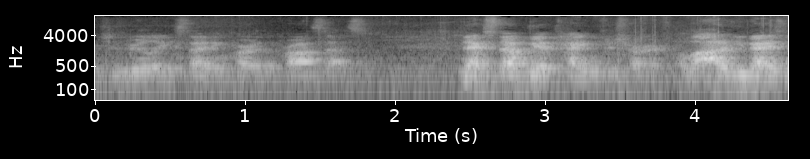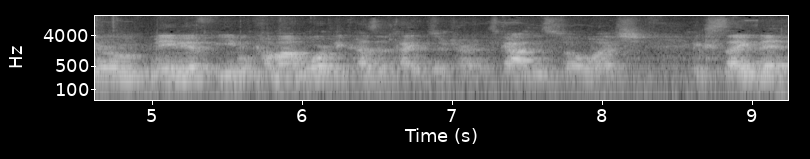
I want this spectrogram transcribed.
which is a really exciting part of the process. Next up, we have Titan's Return. A lot of you guys in the room maybe have even come on board because of Titan's Return. It's gotten so much excitement.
